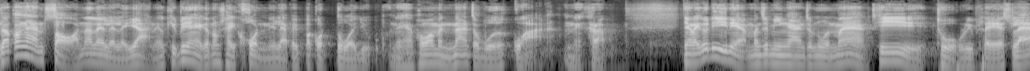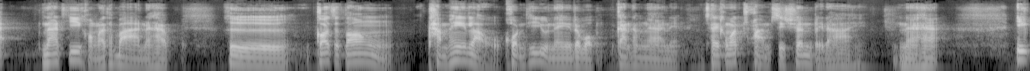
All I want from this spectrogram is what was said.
แล้วก็งานสอนอะไรหลาย ๆ อย่างเนี่ยคิดว่ายังไงก็ต้องใช้คนนี่แหละไปปรากฏตัวอยู่นะครับเพราะว่ามันน่าจะเวิร์กกว่านะครับ อย่างไรก็ดีเนี่ยมันจะมีงานจำนวนมากที่ถูก replace และหน้าที่ของรัฐบาลนะครับ คือก็จะต้องทำให้เหล่าคนที่อยู่ในระบบการทำงานเนี่ยใช้คำว่า transition ไปได้นะฮะอีก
